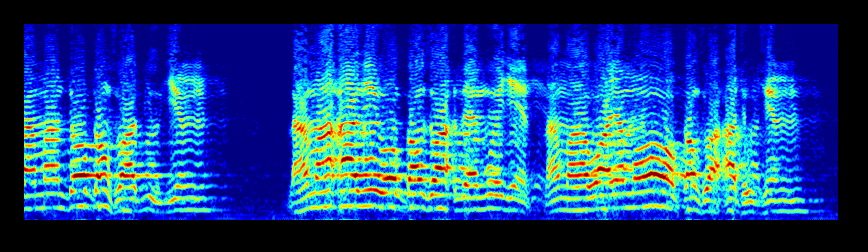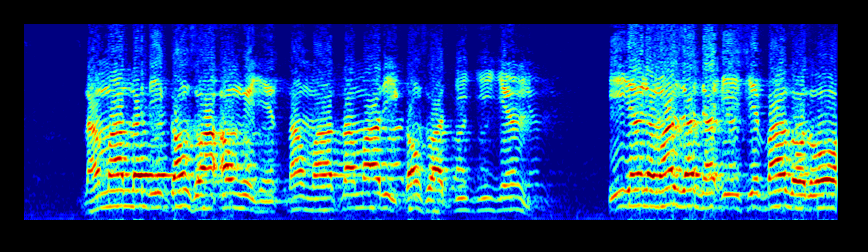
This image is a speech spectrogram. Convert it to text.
ကမ္မန္တောကောင်းစွာပြုခြင်းသမ္မာအာဇီဝကောင်းစွာအသက်မွေးခြင်းသမ္မာဝါယမောကောင်းစွာအထုခြင်း သမ္မာတတိကောင်းစွာအောင်းငှေ့ခြင်းသမ္မာသမ္မာရိကောင်းစွာတည်ကြည်ခြင်းဤရဓမ္မဇတ္တဤရှိပါသောသဘော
